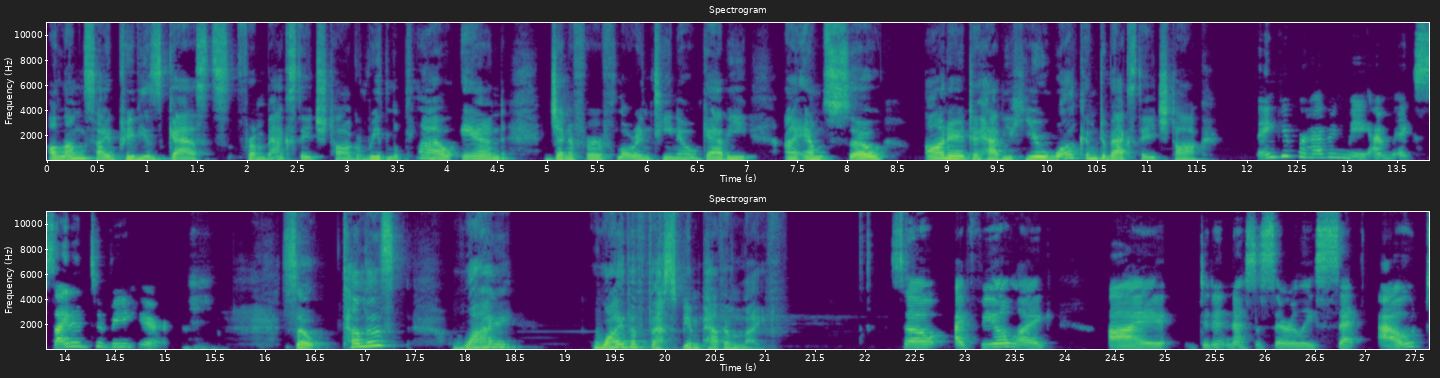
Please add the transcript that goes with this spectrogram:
Alongside previous guests from Backstage Talk, Reed Luplau and Jennifer Florentino. Gabby, I am so honored to have you here. Welcome to Backstage Talk. Thank you for having me. I'm excited to be here. So, tell us why why the thespian path in life? So, I feel like I didn't necessarily set out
